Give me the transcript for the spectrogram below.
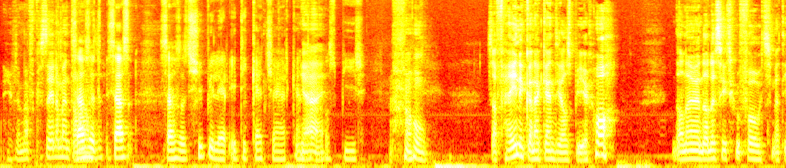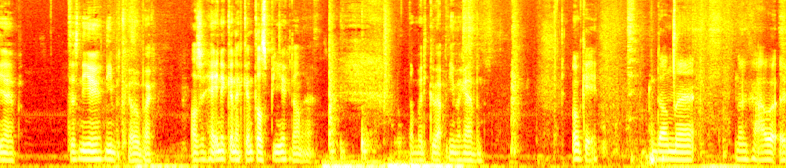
Geef hem even het element aan. Zelfs het, zelfs, zelfs het Jupiler etiketje herkent Ja, hij hè. als bier. Oh. Zelf Heineken herkent hij als bier. Oh. Dan, eh, dan is iets goed fout met die app. Het is niet, niet betrouwbaar. Als je Heineken herkent als bier, dan, eh, dan moet ik app niet meer hebben. Oké, dan, eh, dan gaan we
